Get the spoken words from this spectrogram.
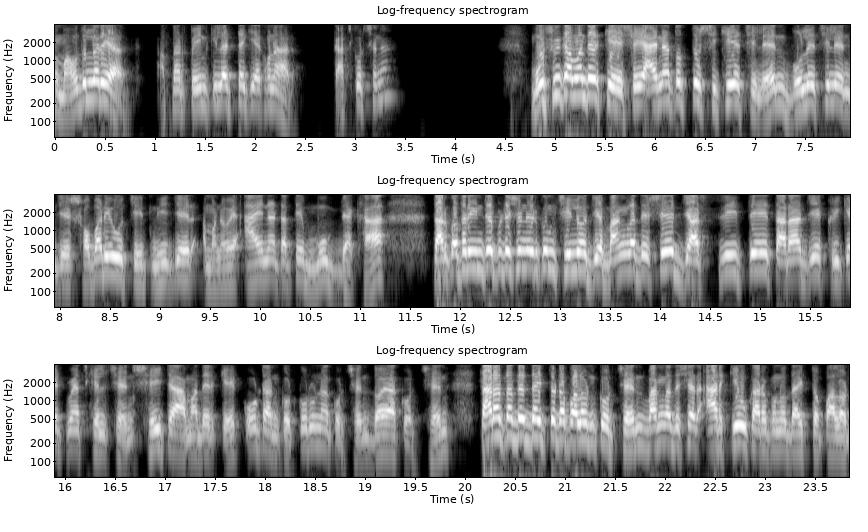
মাহমুদুল্লাহ রিয়াদ, আপনার পেইন কিলারটা কি এখন আর কাজ করছে না? মুশফিক আমাদেরকে সেই আয়না তত্ত্ব শিখিয়েছিলেন, বলেছিলেন যে সবারই উচিত নিজের মানে ওই আয়নাটাতে মুখ দেখা। তার কথার ইন্টারপ্রিটেশন এরকম ছিল যে বাংলাদেশের জার্সিতে তারা যে ক্রিকেট ম্যাচ খেলছেন, সেইটা আমাদেরকে কোট আনকোট করুণা করছেন, দয়া করছেন। তারা তাদের দায়িত্বটা পালন করছেন। বাংলাদেশের আর কেউ কারও কোনো দায়িত্ব পালন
